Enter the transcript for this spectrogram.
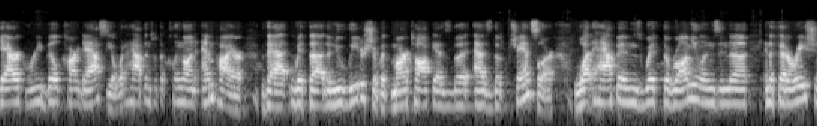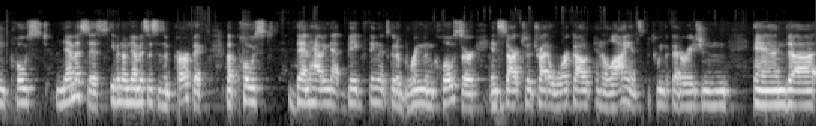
Garak rebuild Cardassia? What happens with the Klingon Empire? That with uh, the new leadership with Martok as the as the Chancellor. What happens with the Romulans in the in the Federation post Nemesis? Even though Nemesis isn't perfect, but post them having that big thing that's going to bring them closer and start to try to work out an alliance between the Federation and uh,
